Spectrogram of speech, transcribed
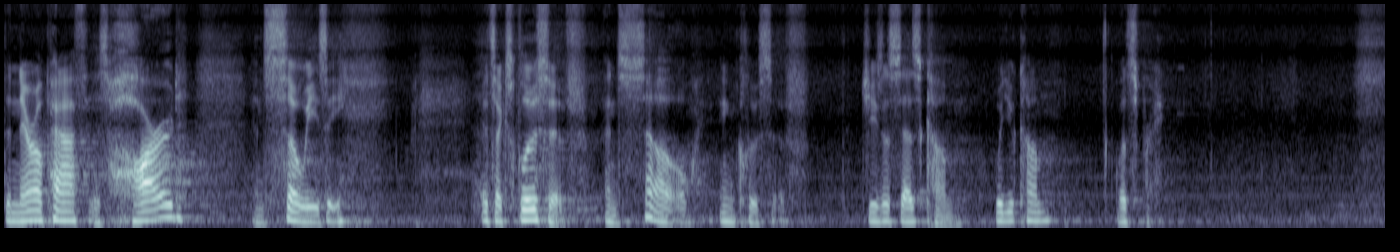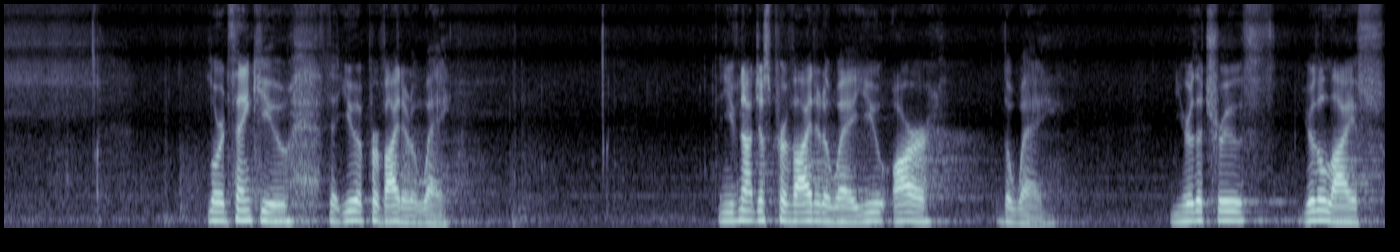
The narrow path is hard and so easy. It's exclusive and so inclusive. Jesus says, Come. Will you come? Let's pray. Lord, thank you that you have provided a way. And you've not just provided a way, you are the way. You're the truth, you're the life.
